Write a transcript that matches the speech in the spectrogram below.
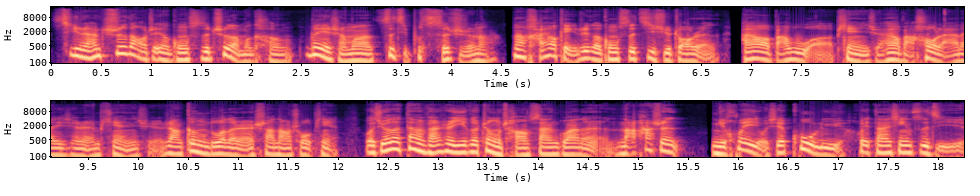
既然知道这个公司这么坑，为什么自己不辞职呢？那还要给这个公司继续招人，还要把我骗进去，还要把后来的一些人骗进去，让更多的人上当受骗。我觉得，但凡是一个正常三观的人，哪怕是……你会有些顾虑，会担心自己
